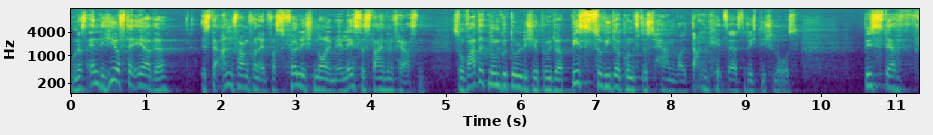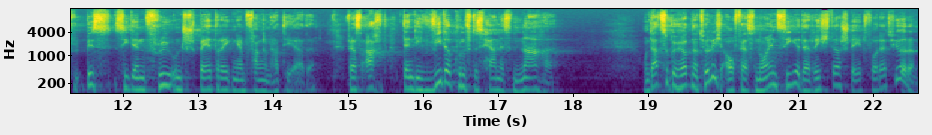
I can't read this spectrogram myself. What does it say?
Und das Ende hier auf der Erde ist der Anfang von etwas völlig Neuem. Ihr lest es da in den Versen. So wartet nun geduldige Brüder bis zur Wiederkunft des Herrn, weil dann geht es erst richtig los. Bis, der, bis sie den Früh- und Spätregen empfangen hat, die Erde. Vers 8, denn die Wiederkunft des Herrn ist nahe. Und dazu gehört natürlich auch Vers 9, siehe, der Richter steht vor der Türe.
